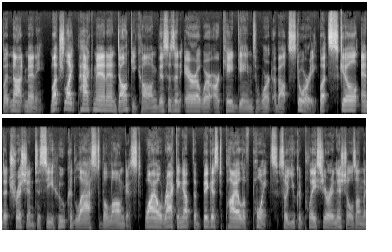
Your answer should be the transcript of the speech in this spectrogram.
but not many. Much like Pac Man and Donkey Kong, this is an era where arcade games weren't about story, but skill and attrition to see who could last the longest, while racking up the biggest pile of points so you could place your initials on the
